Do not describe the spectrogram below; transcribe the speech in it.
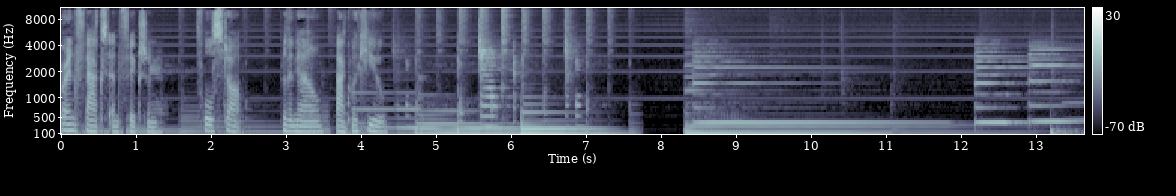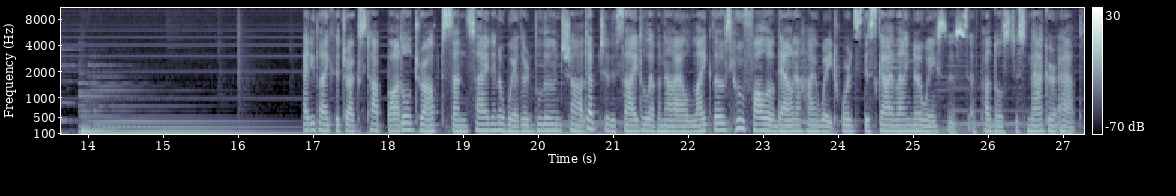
or in facts and fiction. Full stop. For the now, Aqua Q. Like the drug stop bottle dropped sunside in a weathered balloon shot up to the side of an aisle like those who follow down a highway towards the skyline oasis of puddles to smack her at.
